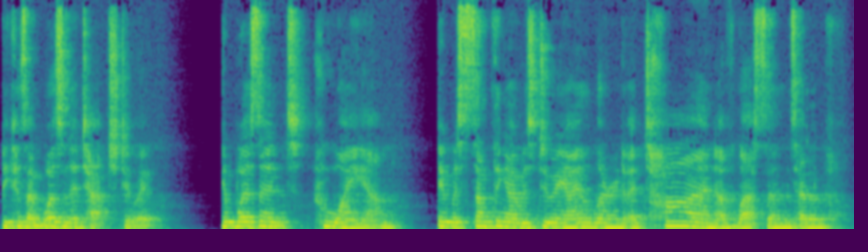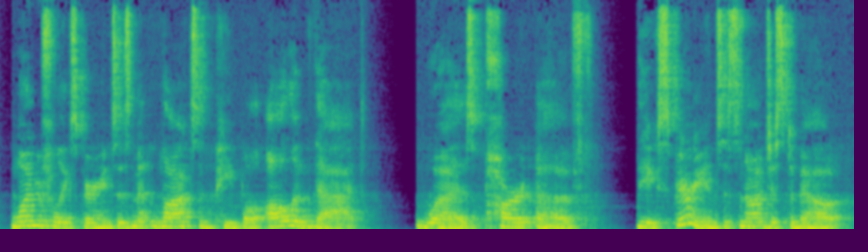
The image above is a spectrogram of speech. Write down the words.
because I wasn't attached to it. It wasn't who I am. It was something I was doing. I learned a ton of lessons, had a wonderful experiences, met lots of people. All of that was part of the experience. It's not just about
